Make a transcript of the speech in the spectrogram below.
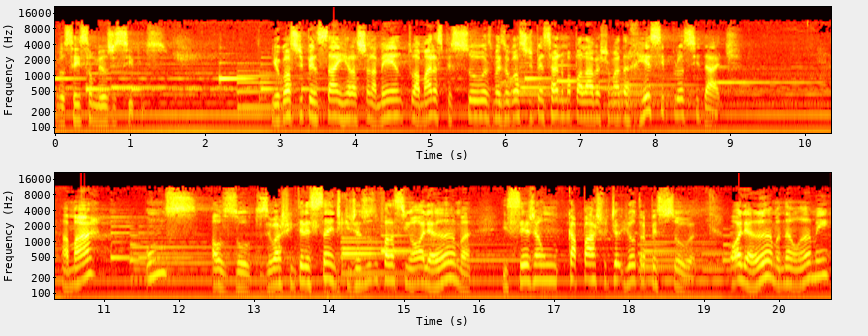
que vocês são meus discípulos. E eu gosto de pensar em relacionamento, amar as pessoas, mas eu gosto de pensar numa palavra chamada reciprocidade. Amar uns aos outros. Eu acho interessante que Jesus não fala assim, olha, ama e seja um capacho de outra pessoa. Olha, ama, não, amem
